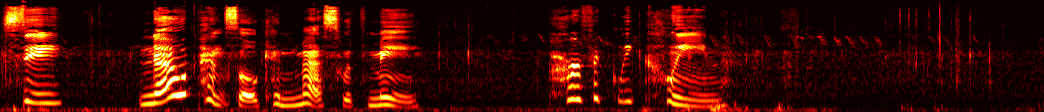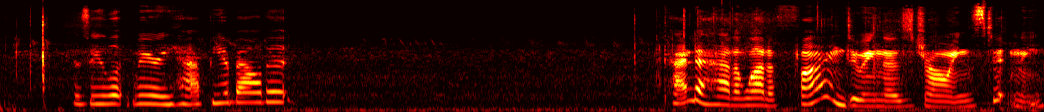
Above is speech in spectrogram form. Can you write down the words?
See, no pencil can mess with me. Perfectly clean. Does he look very happy about it? Kinda had a lot of fun doing those drawings, didn't he?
